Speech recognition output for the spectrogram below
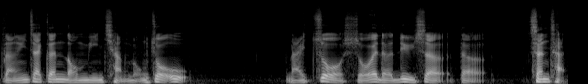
等于在跟农民抢农作物，来做所谓的绿色的生产。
